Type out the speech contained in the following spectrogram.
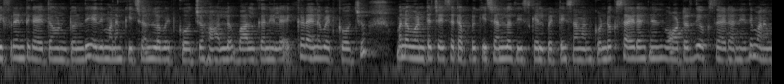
డిఫరెంట్గా అయితే ఉంటుంది. ఇది మనం కిచెన్లో పెట్టుకోవచ్చు హాల్లో బాల్కనీలో ఎక్కడైనా పెట్టుకోవచ్చు. మనం వంట చేసేటప్పుడు కిచెన్లో తీసుకెళ్ళి పెట్టేసాం అనుకోండి. ఒక సైడ్ అనేది వాటర్ది ఒక సైడ్ అనేది మనం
